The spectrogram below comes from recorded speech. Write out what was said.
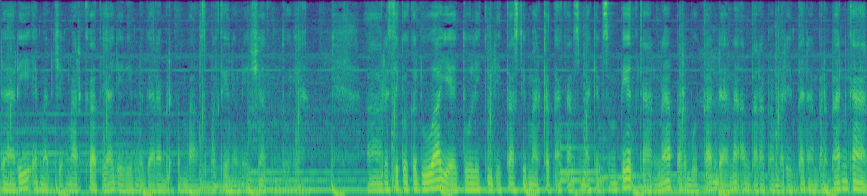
dari emerging market ya dari negara berkembang seperti Indonesia tentunya. Uh, risiko kedua yaitu likuiditas di market akan semakin sempit karena perebutan dana antara pemerintah dan perbankan.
